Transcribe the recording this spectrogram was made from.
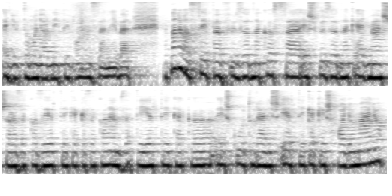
együtt a magyar népi zenével. Tehát nagyon szépen fűződnek össze, és fűződnek egymással ezek az értékek, ezek a nemzeti értékek, és kulturális értékek és hagyományok,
